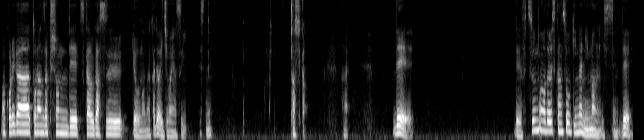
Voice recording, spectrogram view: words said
まあ、これがトランザクションで使うガス量の中では一番安いですね。確か。はい、でで普通のアドレス間送金が2万1,000で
